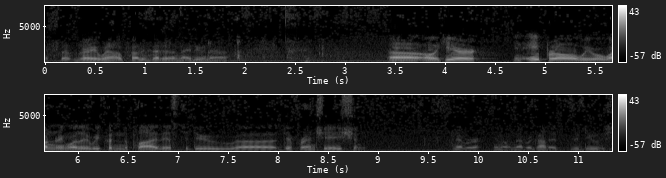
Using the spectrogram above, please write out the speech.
I slept very well, probably better than I do now. uh, oh, here in April, we were wondering whether we couldn't apply this to do uh, differentiation. Never, you know, never got it reduced.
